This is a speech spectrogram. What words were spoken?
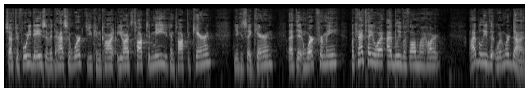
So after 40 days, if it hasn't worked, you can call, you don't have to talk to me. You can talk to Karen. You can say, Karen, that didn't work for me. But can I tell you what I believe with all my heart? I believe that when we're done,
